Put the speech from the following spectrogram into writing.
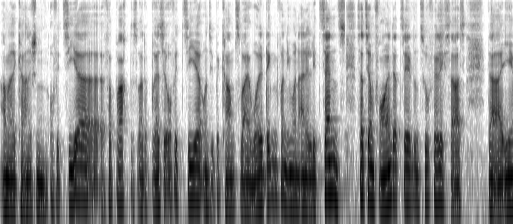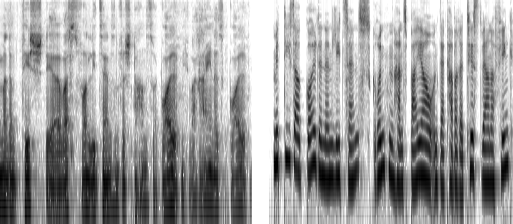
amerikanischen Offizier äh, verbracht, das war der Presseoffizier, und sie bekam zwei Wolldecken von ihm und eine Lizenz. Das hat sie einem Freund erzählt und zufällig saß da jemand am Tisch, der was von Lizenzen verstand. Das war Gold, nicht war reines Gold. Mit dieser goldenen Lizenz gründen Hans Bayer und der Kabarettist Werner Fink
